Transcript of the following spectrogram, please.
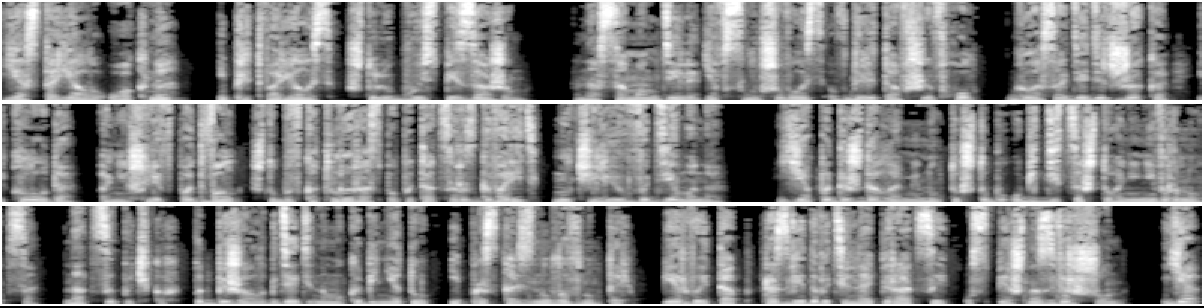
Я стояла у окна и притворялась, что любуюсь пейзажем. На самом деле я вслушивалась в долетавшие в холл голоса дяди Джека и Клода. Они шли в подвал, чтобы в который раз попытаться разговорить молчаливого демона. Я подождала минуту, чтобы убедиться, что они не вернутся. На цыпочках подбежала к дядиному кабинету и проскользнула внутрь. Первый этап разведывательной операции успешно завершен. Я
